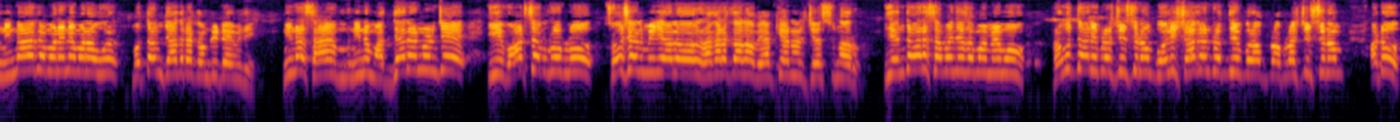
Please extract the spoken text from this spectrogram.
నిన్నాక మొన్ననే మన మొత్తం జాతర కంప్లీట్ అయింది. నిన్న సా నిన్న మధ్యాహ్నం నుంచే ఈ వాట్సాప్ గ్రూప్లు సోషల్ మీడియాలో రకరకాల వ్యాఖ్యానాలు చేస్తున్నారు. ఇది ఎంతవరకు సమంజసమో మేము ప్రభుత్వాన్ని ప్రశ్నిస్తున్నాం పోలీస్ శాఖను ప్రతి ప్ర- ప్రశ్నిస్తున్నాం. అటు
